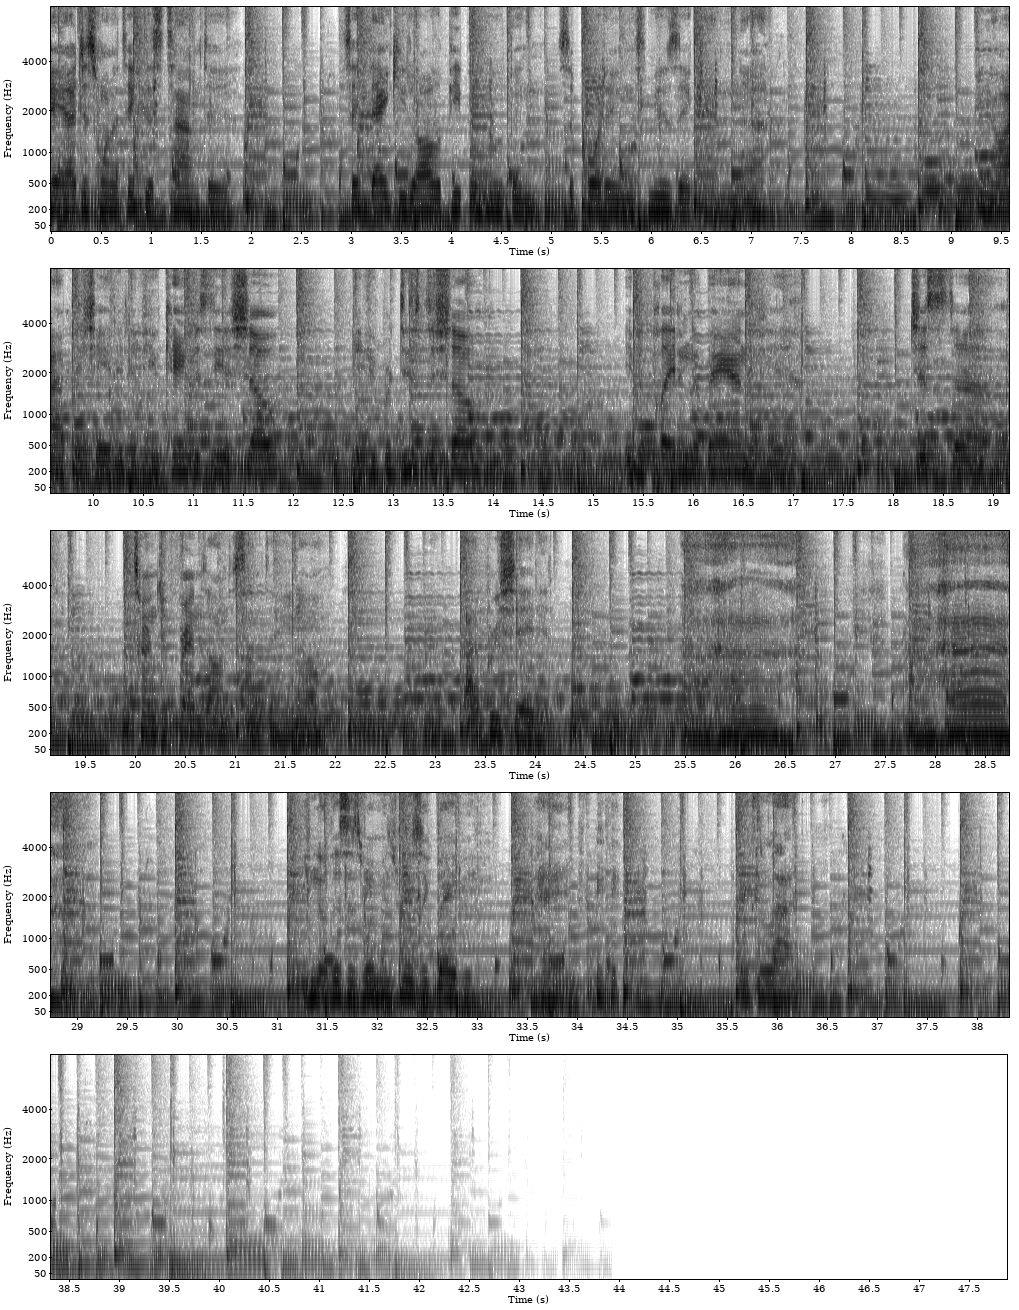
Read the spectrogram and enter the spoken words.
Hey, I just want to take this time to say thank you to all the people who've been supporting this music and uh, you know I appreciate it. If you came to see a show, if you produced a show, if you played in the band, if you just uh, turned your friends on to something, you know, I appreciate it. You know this is women's music, baby. Hey. Thanks a lot.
